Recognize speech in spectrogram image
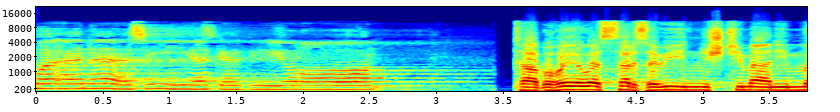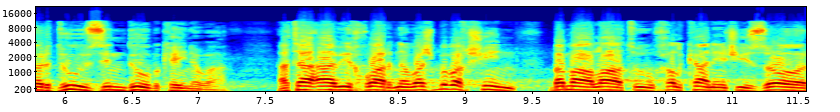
وأناسيا كثيرا. تا بەهۆیەوە سەرزەوی مردوو زیندوو بکەینەوە هەتا ئاوی خواردنەوەش ببەخشین بە ماڵات و خەڵکانێکی زۆر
